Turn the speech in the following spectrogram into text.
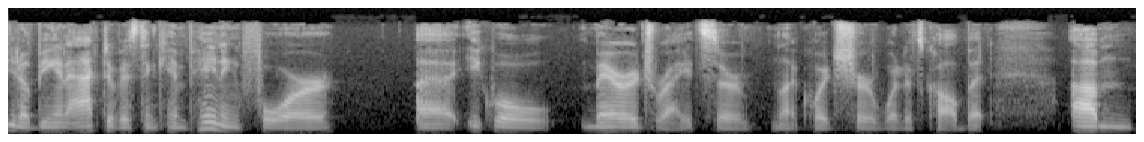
you know, being an activist and campaigning for uh, equal marriage rights, or I'm not quite sure what it's called, but um,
